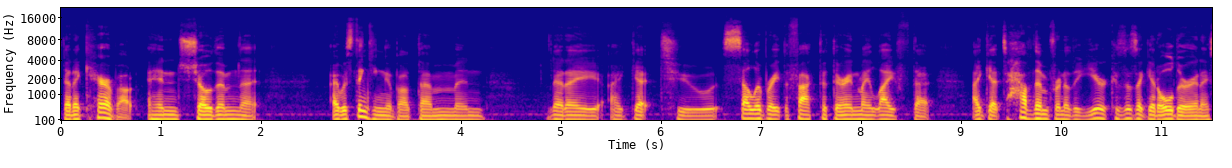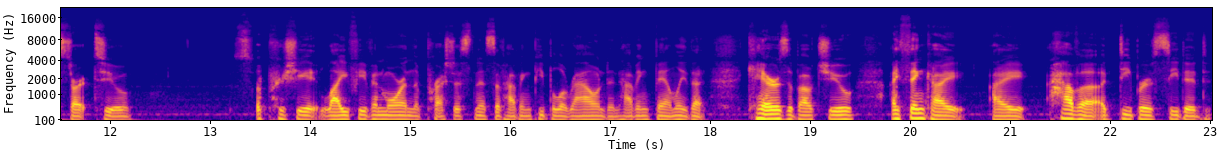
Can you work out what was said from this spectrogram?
that I care about and show them that I was thinking about them and that I, I get to celebrate the fact that they're in my life, that I get to have them for another year. Because as I get older and I start to appreciate life even more and the preciousness of having people around and having family that cares about you, I think I I have a, a deeper seated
